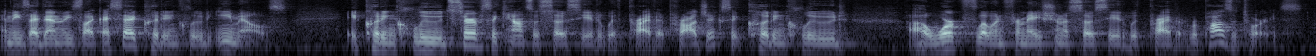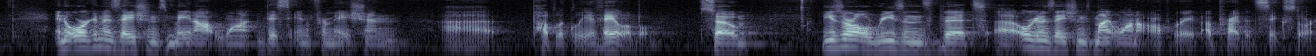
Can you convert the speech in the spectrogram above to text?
And these identities, like I said, could include emails. It could include service accounts associated with private projects. It could include uh, workflow information associated with private repositories. And organizations may not want this information uh, publicly available. So these are all reasons that uh, organizations might want to operate a private SigStore.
